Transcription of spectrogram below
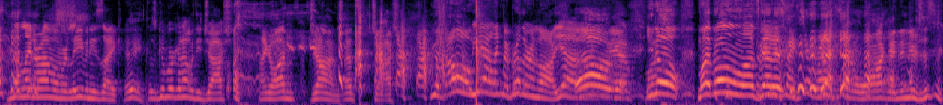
And then later on, when we're leaving, he's like, "Hey, it was good working out with you, Josh." I go, "I'm John. That's Josh." He goes, "Oh yeah, like my brother-in-law. Yeah." Oh, yeah. God. You know, my brother-in-law's got like a. turn around, start walking, and you're just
